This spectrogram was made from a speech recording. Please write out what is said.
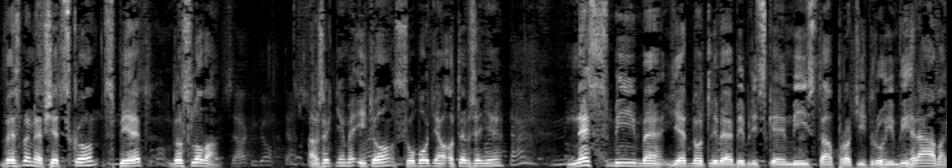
vezmeme všecko zpět do slova a řekněme i to svobodně a otevřeně, nesmíme jednotlivé biblické místa proti druhým vyhrávat.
